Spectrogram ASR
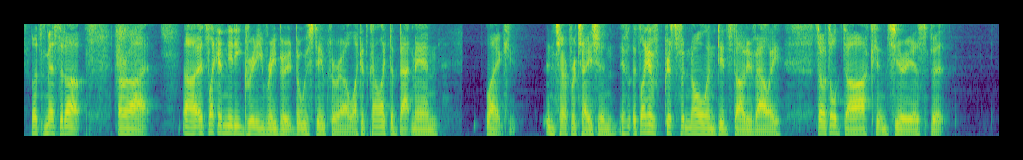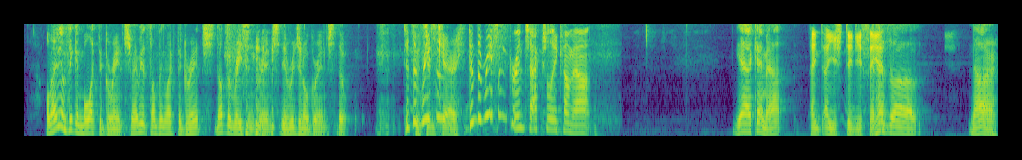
Let's mess it up. All right. Uh, it's like a nitty gritty reboot, but with Steve Carell. Like it's kind of like the Batman, like interpretation. It's like if Christopher Nolan did Stardew Valley, so it's all dark and serious. But, or maybe I'm thinking more like the Grinch. Maybe it's something like the Grinch, not the recent Grinch, the original Grinch. The Did the With Jim recent Carrey. did the recent Grinch actually come out? yeah, it came out. Are, are you, did you see It it? has uh no.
